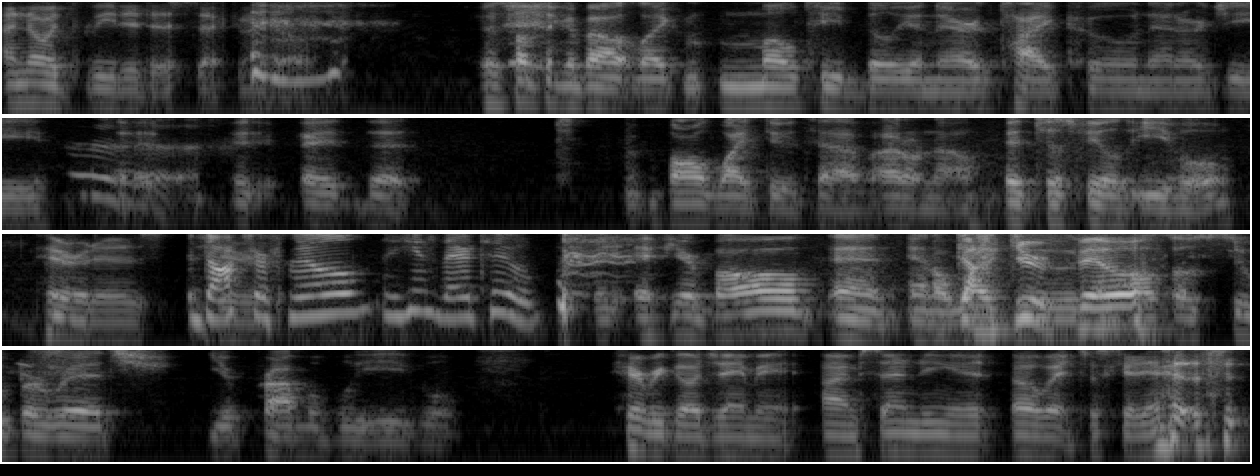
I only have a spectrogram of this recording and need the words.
I know I deleted it a second ago. there's something about like multi-billionaire tycoon energy Ugh. it, it, that bald white dudes have. I don't know. It just feels evil. Here it is. Dr. Here. Phil, he's there too. If you're bald and and a white Dr. dude and Phil. also super rich, you're probably evil. Here we go, Jamie. I'm sending it. Oh wait, just kidding.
